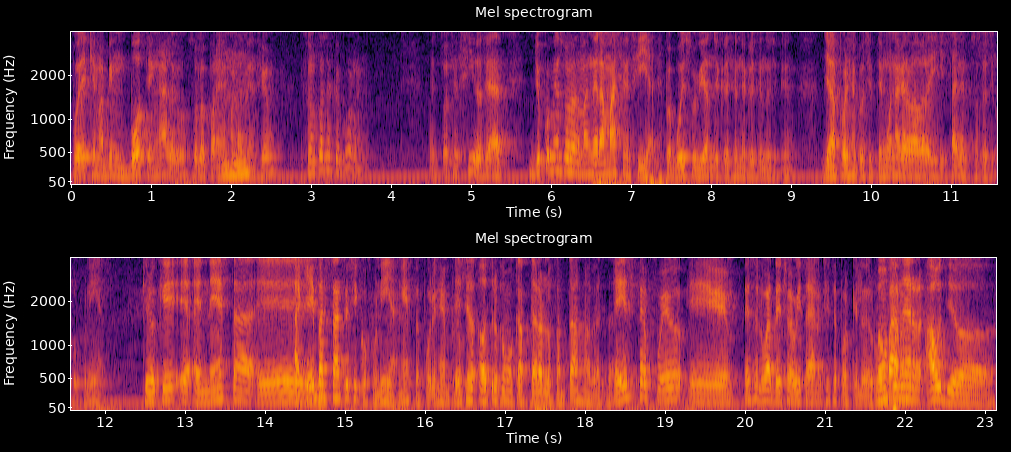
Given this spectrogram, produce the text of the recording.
puede que más bien voten algo solo para llamar la Ujú. atención. Y son cosas que ocurren. Entonces sí, o sea, yo comienzo de manera más sencilla, después voy subiendo y creciendo y creciendo y creciendo. Ya, por ejemplo, si tengo una grabadora digital, empiezo a hacer psicofonías. Creo que eh, en esta. es- Aquí hay bastante psicofonía en esta, por ejemplo. Ese es otro como captar a los fantasmas, ¿verdad? Este fue, eh, ese lugar de hecho ahorita ya no existe porque lo Vamos a derrumbaron. poner audio.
